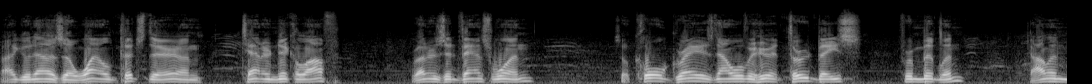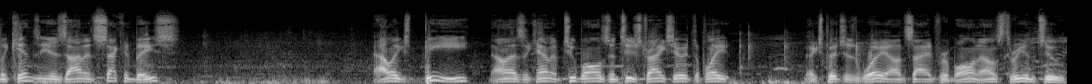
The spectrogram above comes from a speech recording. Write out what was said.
I go down as a wild pitch there on Tanner Nikoloff. Runners advance one. So Cole Gray is now over here at third base for Midland. Colin McKenzie is on at second base. Alex Bee now has a count of two balls and two strikes here at the plate. Next pitch is way outside for a ball. Now it's three and two.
